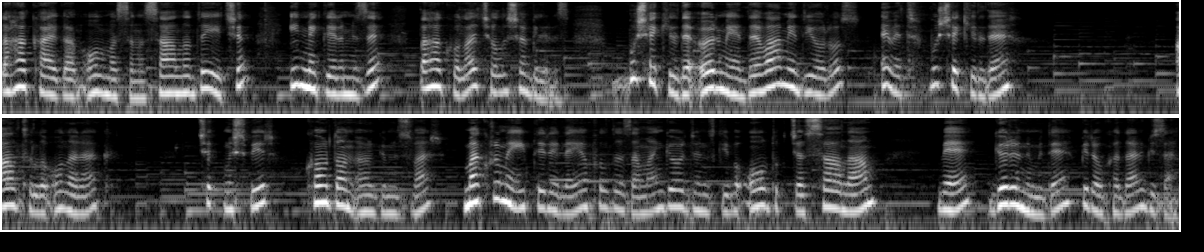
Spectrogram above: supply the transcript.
daha kaygan olmasını sağladığı için ilmeklerimizi daha kolay çalışabiliriz. Bu şekilde örmeye devam ediyoruz. Evet bu şekilde altılı olarak çıkmış bir kordon örgümüz var. Makrome ipleriyle yapıldığı zaman gördüğünüz gibi oldukça sağlam ve görünümü de bir o kadar güzel.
